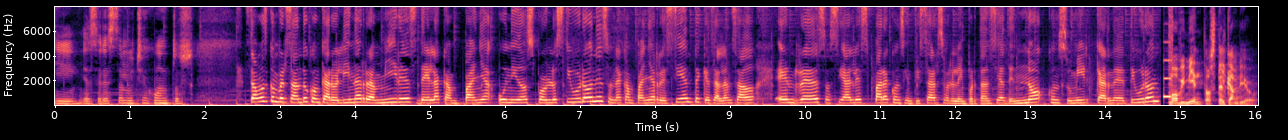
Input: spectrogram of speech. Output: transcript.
y hacer esta lucha juntos. Estamos conversando con Carolina Ramírez de la campaña Unidos por los Tiburones, una campaña reciente que se ha lanzado en redes sociales para concientizar sobre la importancia de no consumir carne de tiburón. Movimientos del cambio.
